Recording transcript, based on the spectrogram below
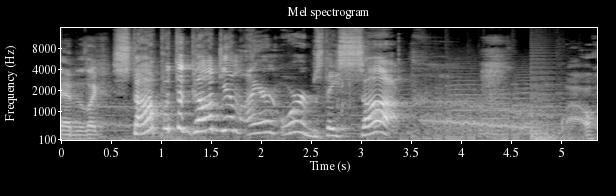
and is like, Stop with the goddamn iron orbs. They suck. "Wow."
